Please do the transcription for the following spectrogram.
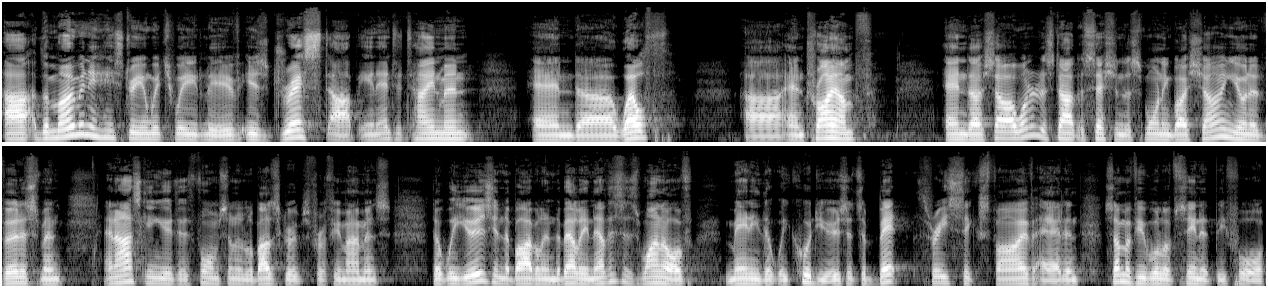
Uh, the moment in history in which we live is dressed up in entertainment and uh, wealth uh, and triumph. And uh, so I wanted to start the session this morning by showing you an advertisement and asking you to form some little buzz groups for a few moments that we use in the Bible in the belly. Now, this is one of many that we could use. It's a Bet 365 ad, and some of you will have seen it before.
